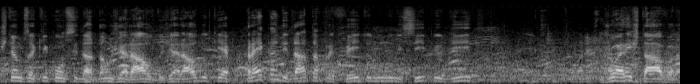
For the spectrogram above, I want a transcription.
Estamos aqui com o cidadão Geraldo. Geraldo, que é pré-candidato a prefeito no município de Juarez Távora.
